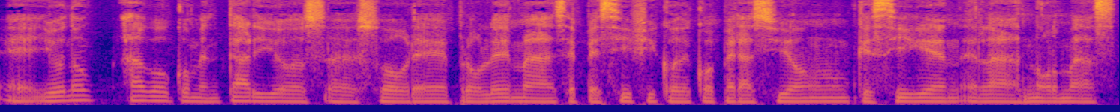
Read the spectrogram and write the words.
Eh, yo no hago comentarios eh, sobre problemas específicos de cooperación que siguen las normas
